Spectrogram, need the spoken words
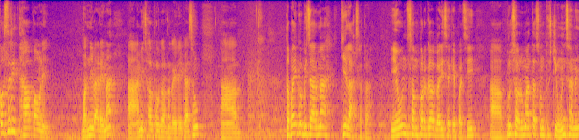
कसरी थाहा पाउने भन्ने बारेमा हामी छलफल गर्न गइरहेका छौँ। तपाईँको विचारमा के लाग्छ त? यौन सम्पर्क गरिसकेपछि पुरुषहरूमा त सन्तुष्टि हुन्छ नै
